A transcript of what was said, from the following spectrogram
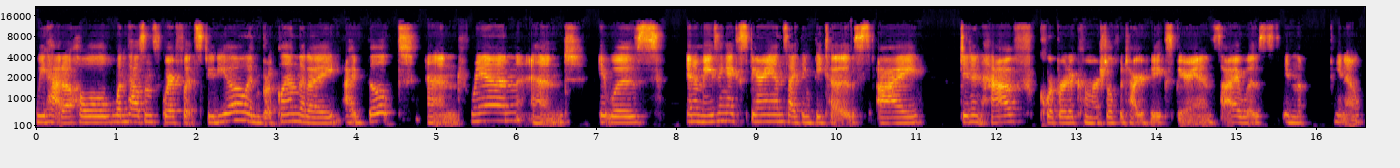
we had a whole 1000 square foot studio in brooklyn that i i built and ran and it was an amazing experience i think because i didn't have corporate or commercial photography experience i was in the you know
